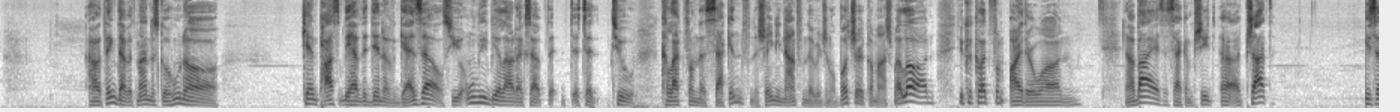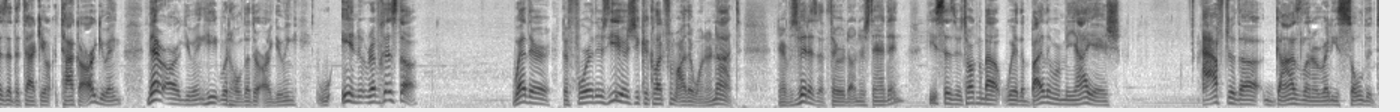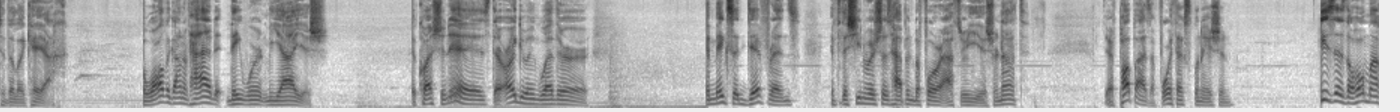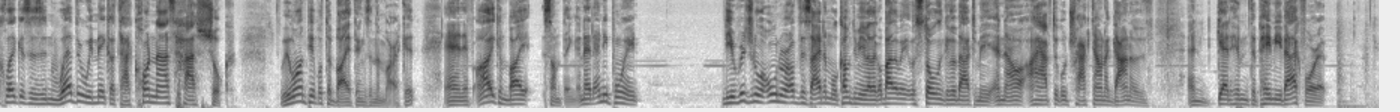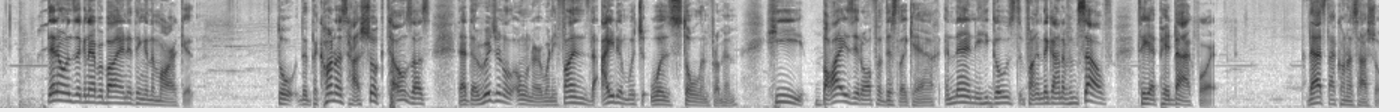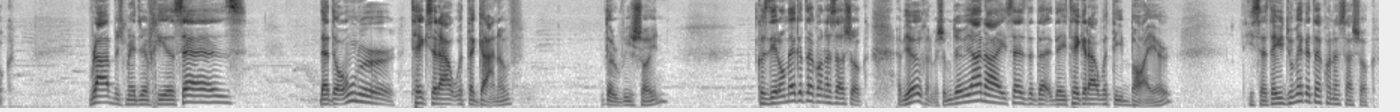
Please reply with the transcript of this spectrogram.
I would think that with Manas Kahuna can't possibly have the din of gezel, so you only be allowed to accept to, to, to, collect from the second, from the sheni, not from the original butcher. Kamash melon, you could collect from either one. Now Abaye is a second pshat. Uh, pshat. He says that the taka, taka arguing, they're arguing. He would hold that they're arguing in Rev Chisda. Whether before there's years you could collect from either one or not. Rav Zvid has a third understanding. He says they're talking about where the Bailim were miyayesh after the Goslin already sold it to the Lekeach. But while the Ganav had, they weren't miyayish. The question is, they're arguing whether it makes a difference if the Shin happened before or after Yish or not. If Papa has a fourth explanation. He says the whole machlekes is in whether we make a takonas hashuk. We want people to buy things in the market, and if I can buy something, and at any point the original owner of this item will come to me and be like, oh, by the way, it was stolen, give it back to me. And now I have to go track down a Ganav and get him to pay me back for it. Then no one's going to ever buy anything in the market. So the Takanas Hashuk tells us that the original owner, when he finds the item which was stolen from him, he buys it off of this Lekeach, and then he goes to find the Ganav himself to get paid back for it. That's Takanas Hashuk. Rav Mishmed Chia says that the owner takes it out with the Ganav, the Rishon, because they don't make a takonas hashuk. Rabbi Yochanan Mishum Yanai says that the, they take it out with the buyer. He says they do make a takonas hashuk.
